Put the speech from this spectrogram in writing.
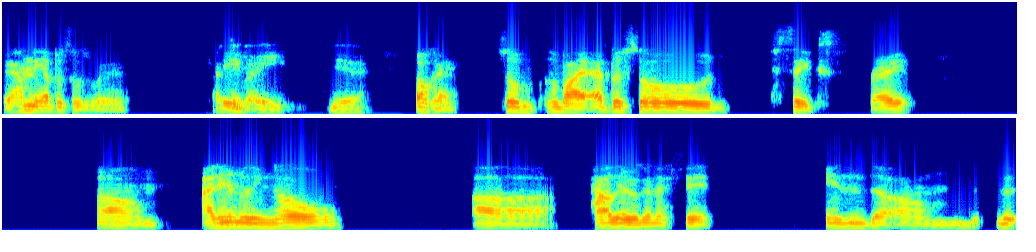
wait, how many episodes were there? I think Eight, right? eight. Yeah. Okay, so, so by episode six, right? Um, I didn't really know uh how they were gonna fit in the um the,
